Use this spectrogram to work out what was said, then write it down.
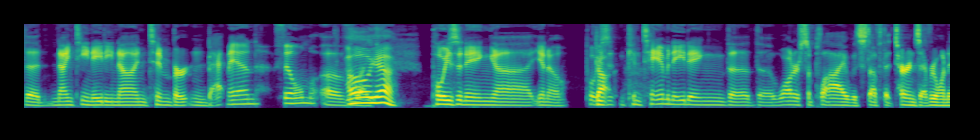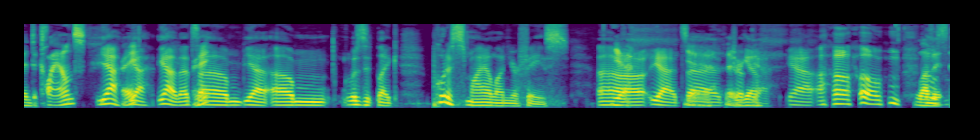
the 1989 Tim Burton Batman film of Oh like, yeah, poisoning uh you know poison contaminating the the water supply with stuff that turns everyone into clowns yeah, Right? yeah, yeah. That's Right? um, yeah. Um, was it like put a smile on your face? Uh, yeah, yeah. It's Yeah, uh, there jo- we go. Yeah, yeah. Um, love those, it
